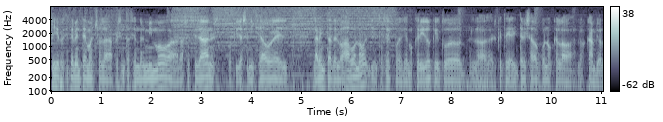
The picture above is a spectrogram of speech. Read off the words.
Sí, recientemente hemos hecho la presentación del mismo a la sociedad el- porque ya se ha iniciado el- la venta de los abonos y entonces pues hemos querido que todo la- el que esté interesado conozca los, los cambios.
